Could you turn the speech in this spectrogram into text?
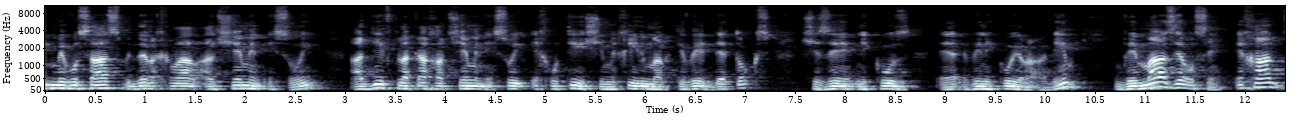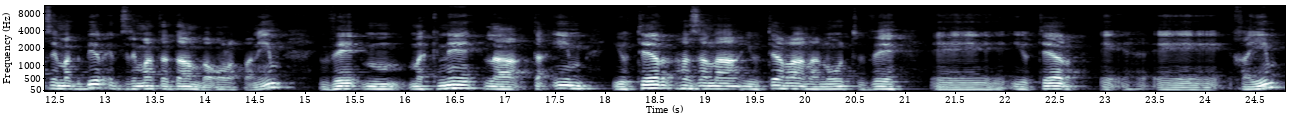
מבוסס בדרך כלל על שמן עיסוי. עדיף לקחת שמן עיסוי איכותי שמכיל מרכיבי דטוקס, שזה ניקוז וניקוי רעלים. ומה זה עושה? אחד, זה מגביר את זרימת הדם בעור הפנים ומקנה לתאים יותר הזנה, יותר רעננות ויותר אה, אה, חיים.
